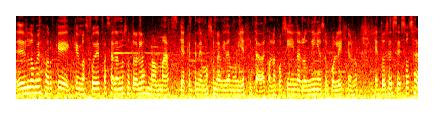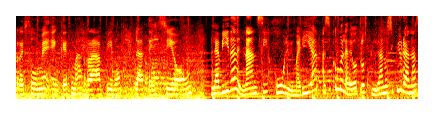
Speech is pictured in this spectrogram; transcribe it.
es lo mejor que, nos puede pasar a nosotras las mamás, ya que tenemos una vida muy agitada con la cocina, los niños, el colegio, ¿no? Entonces eso se resume en que es más rápido, la atención. La vida de Nancy, Julio y María, así como la de otros piuranos y piuranas,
